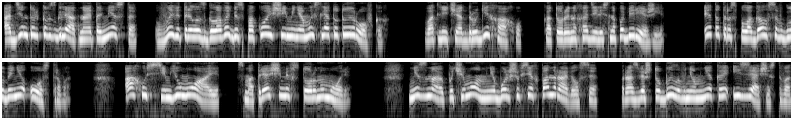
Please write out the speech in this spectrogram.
Один только взгляд на это место выветрил из головы беспокоящие меня мысли о татуировках. В отличие от других Аху, которые находились на побережье, этот располагался в глубине острова. Аху с семью Муаи, смотрящими в сторону моря. Не знаю, почему он мне больше всех понравился, разве что было в нем некое изящество,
